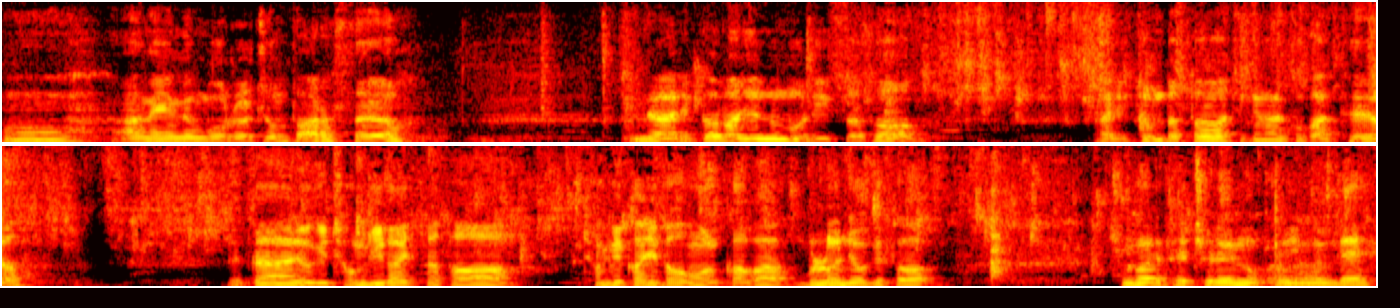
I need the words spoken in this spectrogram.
어, 안에 있는 물을 좀 빨았어요. 근데 아직 떨어지는 물이 있어서 아직 좀더 떨어지긴 할 것 같아요. 일단 여기 전기가 있어서 전기까지 넘어올까봐 물론 여기서 중간에 배출해 놓고 있는데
